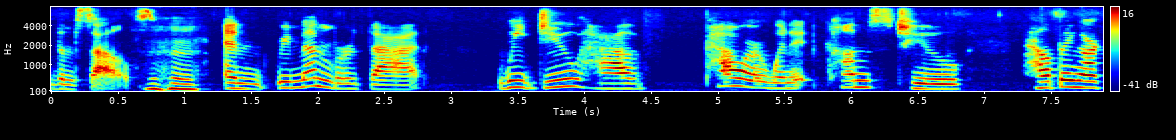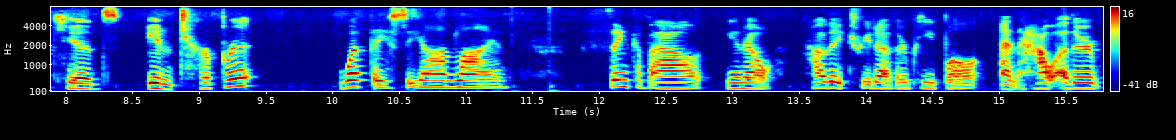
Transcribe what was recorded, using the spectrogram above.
themselves. Mm-hmm. And remember that we do have power when it comes to helping our kids interpret what they see online, think about, you know, how they treat other people and how other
